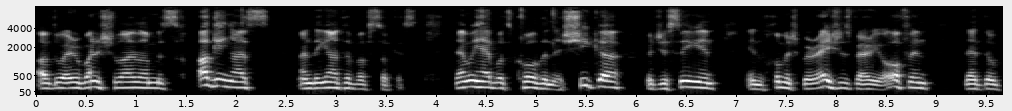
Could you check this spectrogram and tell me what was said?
of the way Rabbi Shalom is hugging us on the Yantav of Sukkot. Then we have what's called an ashika, which you see in, in Chumash Bereshis very often, that the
